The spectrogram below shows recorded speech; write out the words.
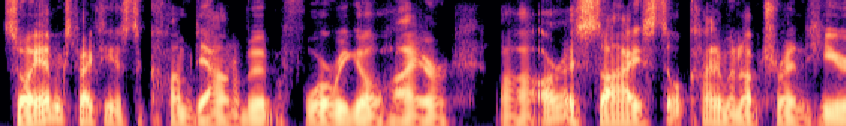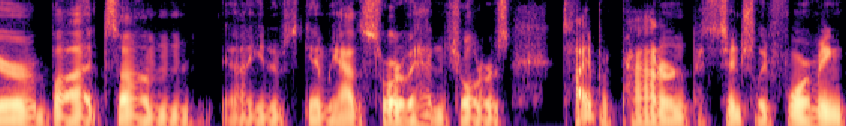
So I am expecting us to come down a bit before we go higher. Uh, RSI is still kind of an uptrend here, but um, uh, you know, again, we have sort of a head and shoulders type of pattern potentially forming.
